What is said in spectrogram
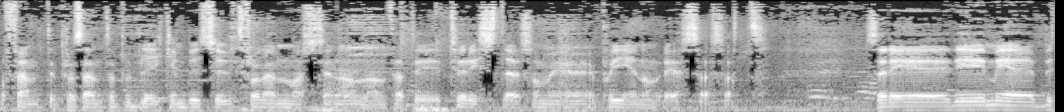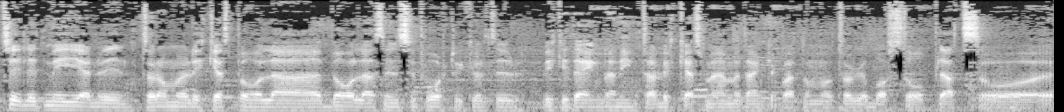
och 50% av publiken byts ut från en match till en annan för att det är turister som är på genomresa. Så, att, så det är, det är mer, betydligt mer genuint och de har lyckats behålla, behålla sin supporterkultur. Vilket England inte har lyckats med med tanke på att de har tagit bort ståplats och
